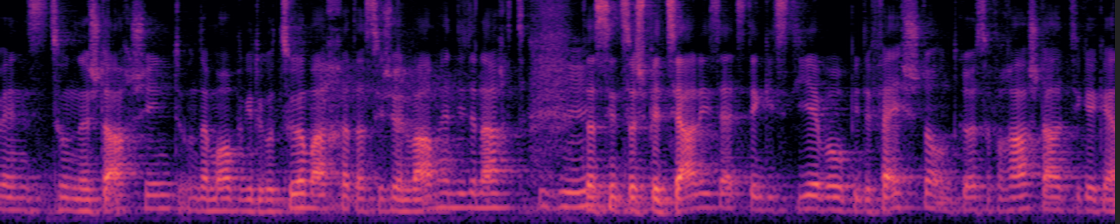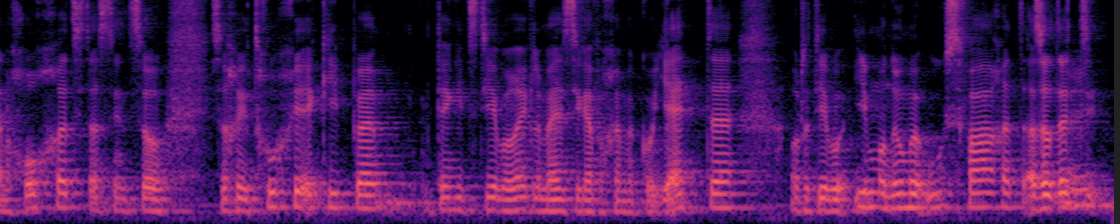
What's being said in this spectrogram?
wenn es zu Sonne stark scheint und am Abend wieder zumachen, dass sie schön warm haben in der Nacht. Mhm. Das sind so Spezialeinsätze. Dann gibt es die, die bei den Festen und größeren Veranstaltungen gerne kochen. Das sind so, so ein Küchenequipen. Dann gibt es die, die regelmäßig einfach jetten können oder die, die immer nur ausfahren. Also dort, mhm.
